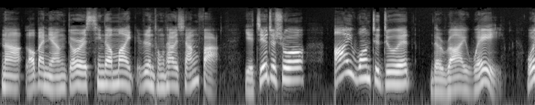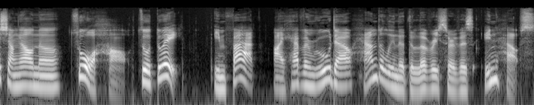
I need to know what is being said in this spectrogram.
那老板娘 Doris 听到 Mike 认同他的想法，也接着说，I want to do it the right way。我想要呢做好做对。In fact。I haven't ruled out handling the delivery service in house。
